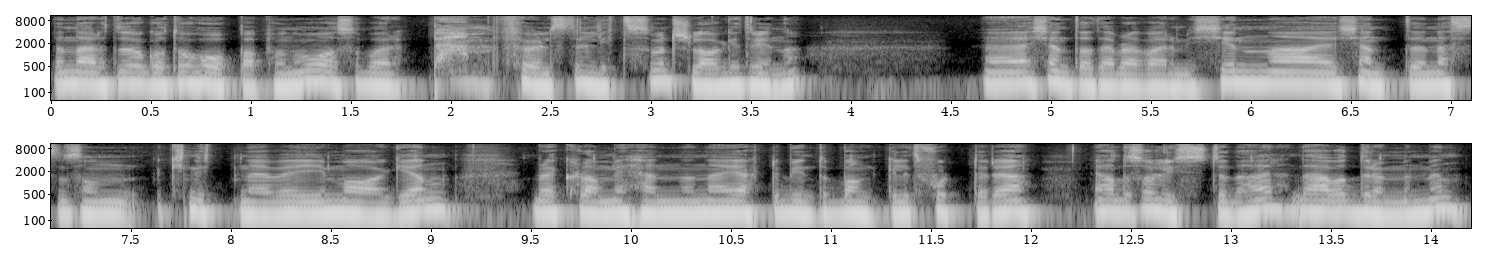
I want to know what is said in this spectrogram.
Den der at du har gått og håpa på noe, og så bare bam, føles det litt som et slag i trynet. Eh, jeg kjente at jeg ble varm i kinna, jeg kjente nesten sånn knyttneve i magen. Jeg ble klam i hendene, hjertet begynte å banke litt fortere. Jeg hadde så lyst til det her. Det her var drømmen min.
